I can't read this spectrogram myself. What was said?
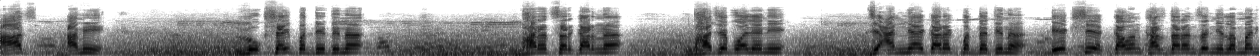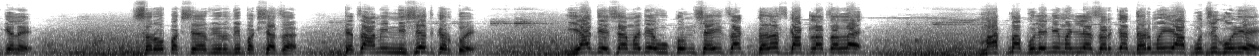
आज आम्ही लोकशाही पद्धतीनं भारत सरकारनं भाजपवाल्यांनी जे अन्यायकारक पद्धतीनं एकशे एक्कावन्न खासदारांचं निलंबन केलं सर्व पक्ष विरोधी पक्षाचं त्याचा आम्ही निषेध करतोय. या देशामध्ये हुकुमशाहीचा कळस गाठला चाललाय. महात्मा फुलेंनी म्हणल्यासारखं धर्म ही आपूची गोळी आहे.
